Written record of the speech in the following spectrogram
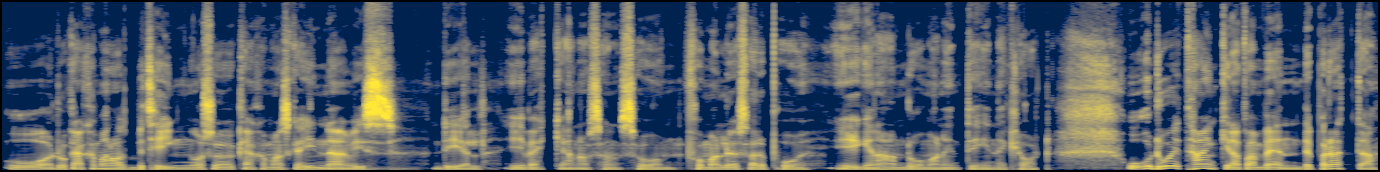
Och då kanske man har ett beting och så kanske man ska hinna en viss del i veckan och sen så får man lösa det på egen hand då man inte hinner klart. Och, och då är tanken att man vänder på detta.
